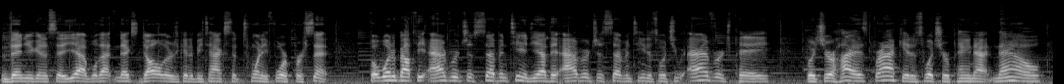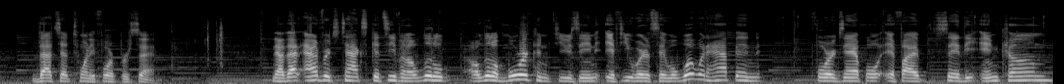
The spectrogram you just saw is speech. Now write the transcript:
then you're going to say, yeah, well, that next dollar is going to be taxed at 24%. But what about the average of 17? Yeah, the average of 17 is what you average pay but your highest bracket is what you're paying at now, that's at 24%. Now that average tax gets even a little a little more confusing if you were to say, well, what would happen, for example, if I say the income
